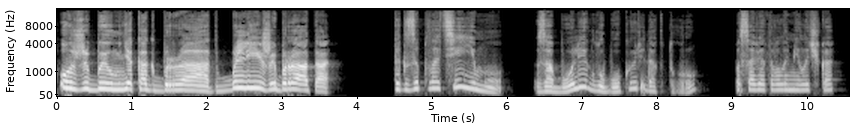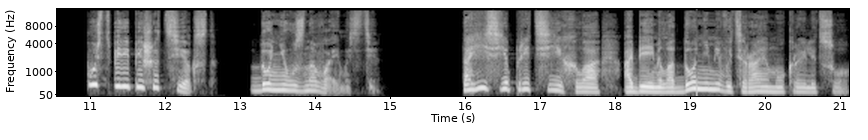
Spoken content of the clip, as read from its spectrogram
он же был мне как брат, ближе брата. Так заплати ему за более глубокую редактуру, посоветовала Милочка. Пусть перепишет текст до неузнаваемости. Таисия притихла, обеими ладонями вытирая мокрое лицо.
